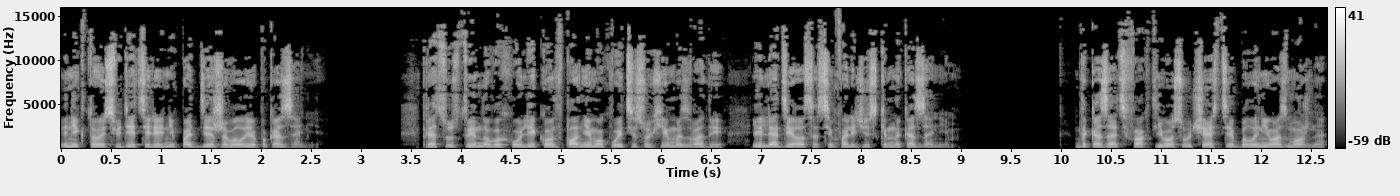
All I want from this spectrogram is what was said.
и никто из свидетелей не поддерживал ее показания. При отсутствии новых улик он вполне мог выйти сухим из воды или отделаться символическим наказанием. Доказать факт его соучастия было невозможно,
